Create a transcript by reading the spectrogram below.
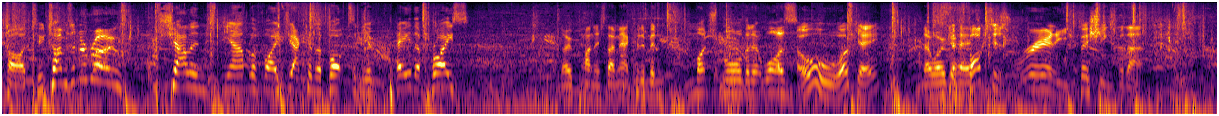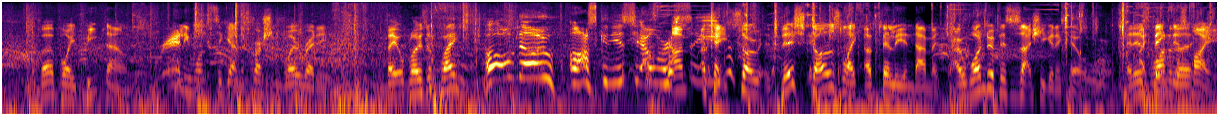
card. Two times in a row, challenge the amplified jack in the box and you pay the price. No punish. I mean, that could have been much more than it was. Oh, okay. No overhead. Fox is really fishing for that. Bird beatdown. Really wants to get the crushing blow ready. Fatal blows at play. Oh no! Asking you shall Um, okay, so this does like a billion damage. I wonder if this is actually going to kill. It is I think one of this the, might.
